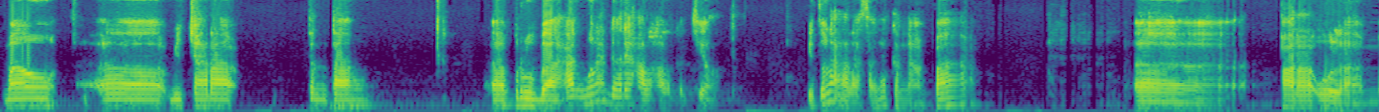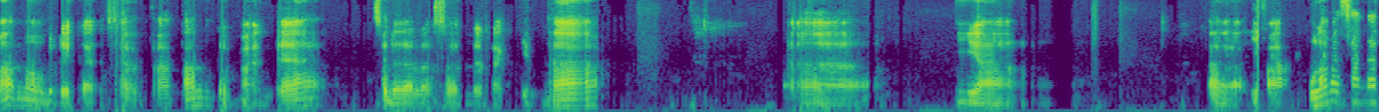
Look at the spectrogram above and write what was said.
Mau uh, bicara tentang uh, perubahan mulai dari hal-hal kecil. Itulah alasannya kenapa uh, para ulama memberikan catatan kepada saudara-saudara kita uh, yang uh, ulama sangat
